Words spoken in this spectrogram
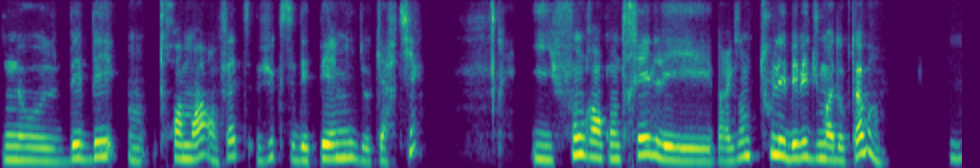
nos bébés ont trois mois, en fait, vu que c'est des PMI de quartier, ils font rencontrer les, par exemple, tous les bébés du mois d'octobre mmh.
